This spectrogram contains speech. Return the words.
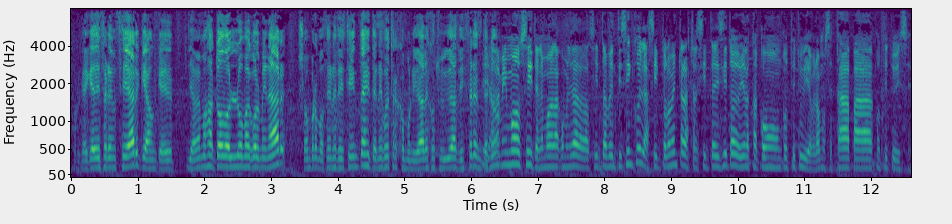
Porque hay que diferenciar que aunque llamemos a todos Loma Colmenar, son promociones distintas y tenéis vuestras comunidades constituidas diferentes, Sí, ¿no? Ahora mismo sí, tenemos la comunidad de las 125 y las 190, las 317 todavía no está con, constituida, pero vamos, está para constituirse.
